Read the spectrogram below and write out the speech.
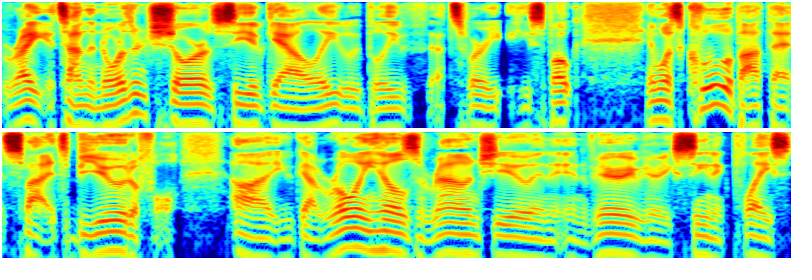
right, it's on the northern shore of the Sea of Galilee. We believe that's where he, he spoke. And what's cool about that spot? It's beautiful. Uh, you've got rolling hills around you, and, and a very very scenic place.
